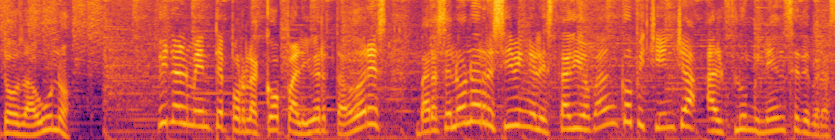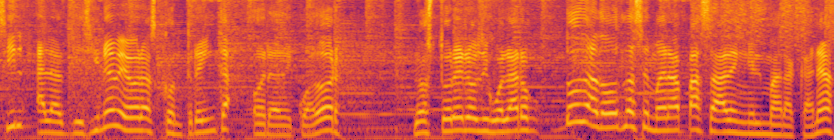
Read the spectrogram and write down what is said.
2 a 1. Finalmente, por la Copa Libertadores, Barcelona recibe en el estadio Banco Pichincha al Fluminense de Brasil a las 19 horas con 30 hora de Ecuador. Los toreros igualaron 2 a 2 la semana pasada en el Maracaná.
